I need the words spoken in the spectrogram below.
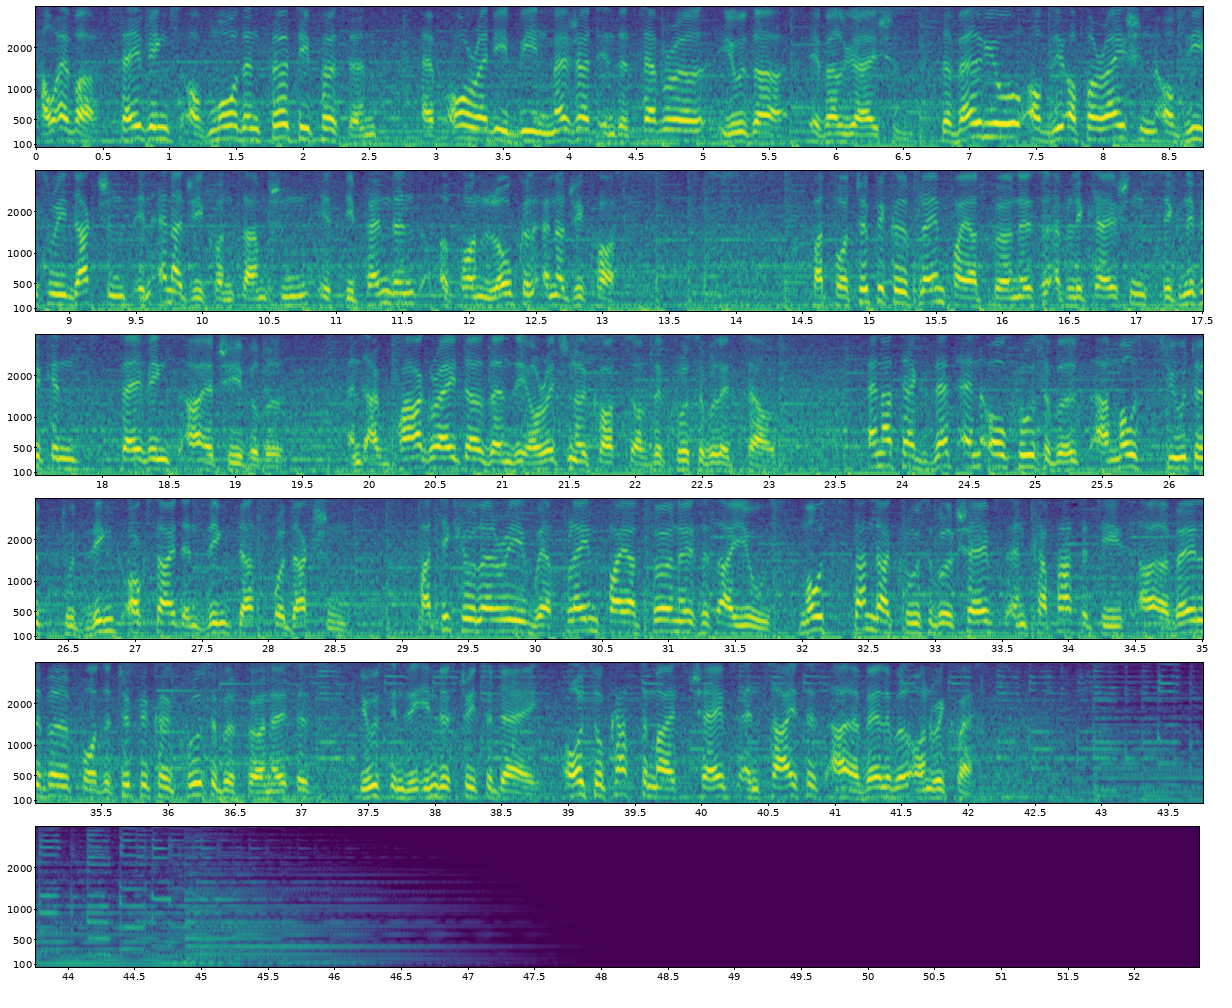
However, savings of more than 30% have already been measured in the several user evaluations. The value of the operation of these reductions in energy consumption is dependent upon local energy costs. But for typical flame-fired furnace applications, significant savings are achievable and are far greater than the original costs of the crucible itself. ENERTEK ZNO crucibles are most suited to zinc oxide and zinc dust production, particularly where flame-fired furnaces are used. Most standard crucible shapes and capacities are available for the typical crucible furnaces used in the industry today. Also customized shapes and sizes are available on request.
